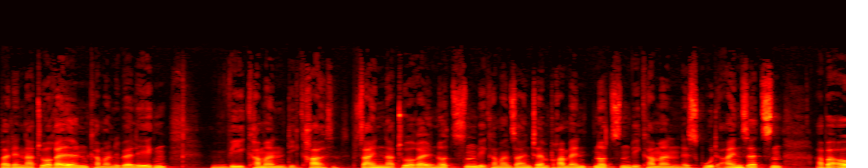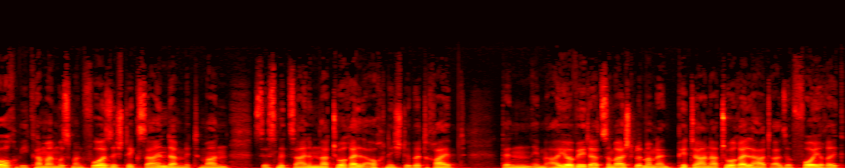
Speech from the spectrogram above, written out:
bei den Naturellen kann man überlegen, wie kann man die, sein Naturell nutzen? Wie kann man sein Temperament nutzen? Wie kann man es gut einsetzen? Aber auch, wie kann man, muss man vorsichtig sein, damit man es mit seinem Naturell auch nicht übertreibt. Denn im Ayurveda zum Beispiel, wenn man ein Pitta naturell hat, also feurig,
